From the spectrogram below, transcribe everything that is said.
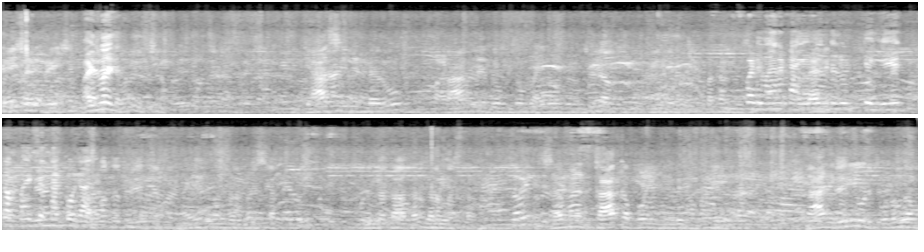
ration ration gas cylinder Congress ప్రభుత్వం ఐదు వందల ఇప్పటి వరకు ఐదు వందలు ఉంటే ఏ పైసా తక్కువ కాదు. ఈ కాకపోయి ఉండి దానికి కుటుంబం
